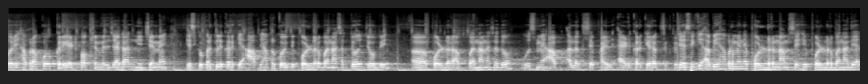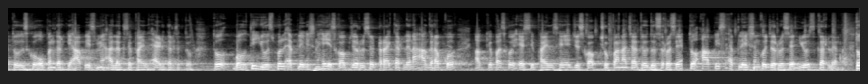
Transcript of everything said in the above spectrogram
और यहाँ पर आपको क्रिएट का ऑप्शन मिल जाएगा नीचे में। इसके ऊपर क्लिक करके आप यहाँ पर कोई भी फोल्डर बना सकते हो, जो भी फोल्डर आप बनाना चाहते हो, उसमें आप अलग से फ़ाइल ऐड करके रख सकते हो। जैसे कि अभी यहाँ पर मैंने फोल्डर नाम से ही फोल्डर बना दिया तो इसको ओपन करके आप इसमें अलग से फ़ाइल ऐड कर सकते हो। तो बहुत ही यूजफुल एप्लीकेशन है, इसको आप ज़रूर से ट्राई कर लेना। अगर आपको, आपके पास कोई ऐसी फाइल्स है जिसको आप छुपाना चाहते हो दूसरों से तो आप इस एप्लीकेशन को ज़रूर से यूज़ कर लेना। तो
